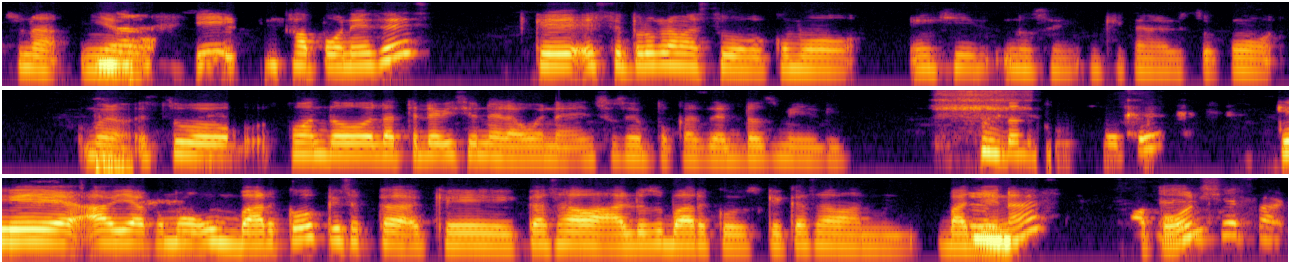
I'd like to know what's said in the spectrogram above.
es una mierda. No. Y japoneses, que este programa estuvo como en, no sé en qué canal estuvo, como, bueno, estuvo cuando la televisión era buena en sus épocas del 2000, 2007, que había como un barco que, se que cazaba a los barcos que cazaban ballenas, El Japón, Shepard.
